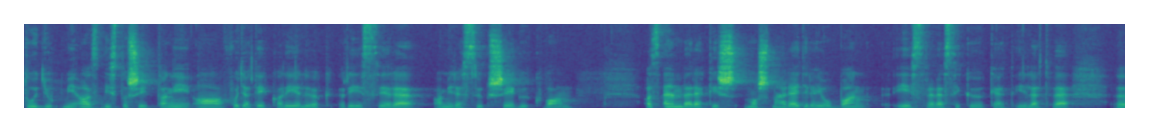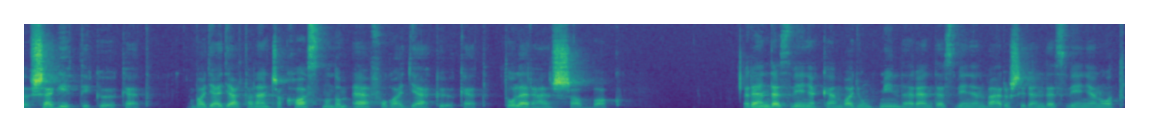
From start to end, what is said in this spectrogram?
tudjuk mi azt biztosítani a fogyatékkal élők részére, amire szükségük van. Az emberek is most már egyre jobban észreveszik őket, illetve segítik őket, vagy egyáltalán csak ha azt mondom, elfogadják őket, toleránsabbak Rendezvényeken vagyunk, minden rendezvényen, városi rendezvényen ott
